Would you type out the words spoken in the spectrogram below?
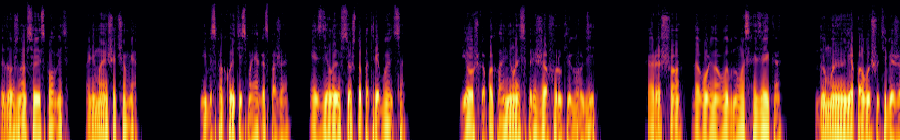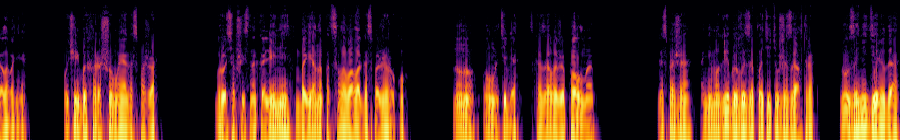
ты должна все исполнить. Понимаешь, о чем я?» «Не беспокойтесь, моя госпожа. Я сделаю все, что потребуется. Девушка поклонилась, прижав руки к груди. «Хорошо», — довольно улыбнулась хозяйка. «Думаю, я повышу тебе жалование». «Очень бы хорошо, моя госпожа». Бросившись на колени, Баяна поцеловала госпоже руку. «Ну-ну, полно тебе», — сказала же полно. «Госпожа, а не могли бы вы заплатить уже завтра? Ну, за неделю, да.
